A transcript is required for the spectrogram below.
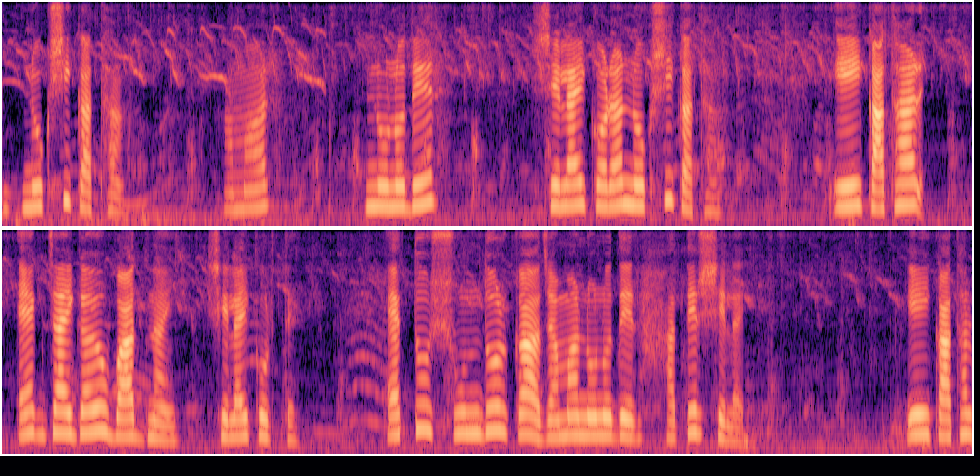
নকশি কাঁথা। আমার ননদের সেলাই করা নকশি কাঁথা। এই কাঁথার এক জায়গায়ও বাদ নাই সেলাই করতে। এত সুন্দর কাজ আমার ননদের হাতের সেলাই। এই কাঁথার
